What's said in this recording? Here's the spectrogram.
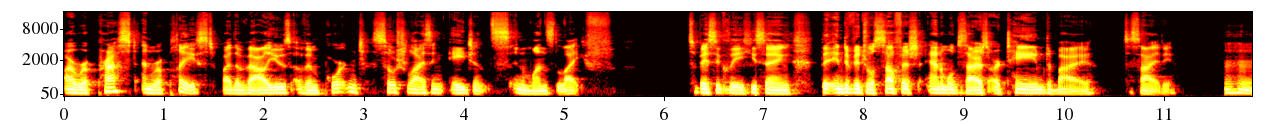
are repressed and replaced by the values of important socializing agents in one's life. So basically, he's saying the individual selfish animal desires are tamed by society. Mm-hmm.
